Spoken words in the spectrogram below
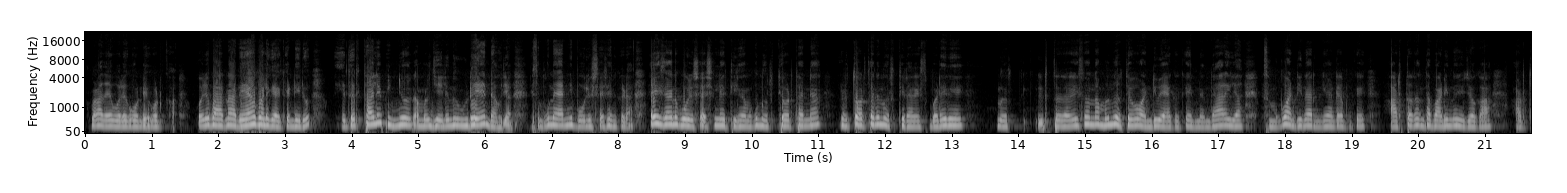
നമ്മൾ അതേപോലെ കൊണ്ടുപോയി കൊടുക്കുക. ഒരു പറഞ്ഞ അതേപോലെ കേൾക്കേണ്ടി വരും. എതിർത്താൽ പിന്നെ നമ്മൾ ജയിലിൽ നിന്ന് വിടേ ഉണ്ടാവില്ല നമുക്ക് നേരെ പോലീസ് സ്റ്റേഷനിൽ ഇടാം ഏസ് അങ്ങനെ പോലീസ് സ്റ്റേഷനിൽ എത്തി നമുക്ക് നിർത്തിയോടെ തന്നെ എടുത്തോടെ തന്നെ നിർത്തിയിടാം ഗൈസ് ഇവിടെ നിർത്തി എടുത്തത് ഗൈസ് നമ്മൾ നിർത്തിയപ്പോൾ വണ്ടി വേഗമൊക്കെ എന്നെന്താ അറിയില്ല. നമുക്ക് വണ്ടിയിൽ നിന്ന് ഇറങ്ങിയാണ്ട് നമുക്ക് അടുത്തത് എന്താ പാടിയെന്ന് ചോദിച്ചു നോക്കാം. അടുത്ത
